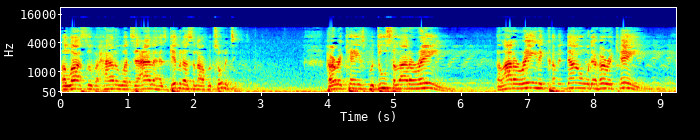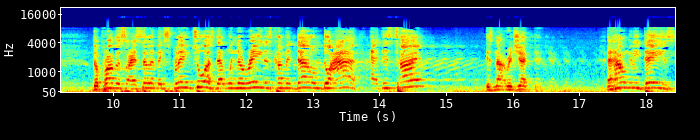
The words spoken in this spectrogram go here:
Allah subhanahu wa ta'ala has given us an opportunity. Hurricanes produce a lot of rain. A lot of rain is coming down with a hurricane. The Prophet explained to us that when the rain is coming down, dua at this time is not rejected. And how many days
